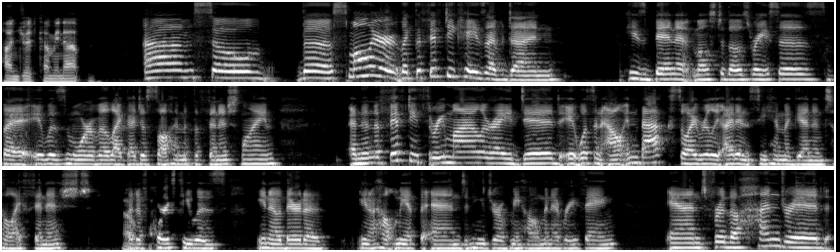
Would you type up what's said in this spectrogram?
100 coming up? Um, so the smaller, like the 50Ks I've done, he's been at most of those races, but it was more of a like I just saw him at the finish line. And then the 53 miler I did, it wasn't out and back. So I really, I didn't see him again until I finished. Okay. But of course, he was, you know, there to, you know, help me at the end and he drove me home and everything. And for the 100,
